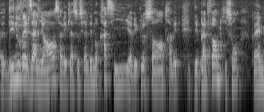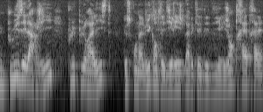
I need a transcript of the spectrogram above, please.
euh, des nouvelles alliances avec la social-démocratie, avec le centre, avec des plateformes qui sont quand même plus élargies, plus pluralistes que ce qu'on a vu quand les dirige, avec les, dirigeants très très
